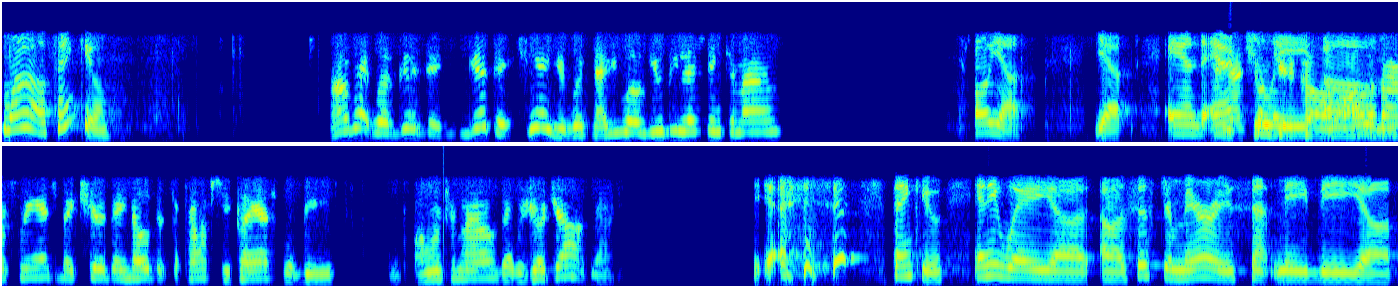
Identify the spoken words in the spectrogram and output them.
Wow. Thank you. All right. Well, good to good to hear you. Now, you will you be listening tomorrow? Oh yeah, yeah. And, and actually, I told you to call um, all of our friends, make sure they know that the prophecy class will be on tomorrow. That was your job, right? Yeah. Thank you. Anyway, uh, uh, Sister Mary sent me the uh,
